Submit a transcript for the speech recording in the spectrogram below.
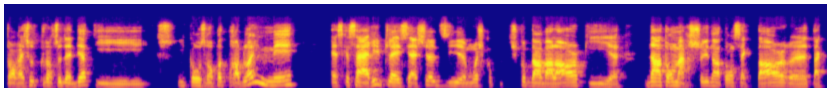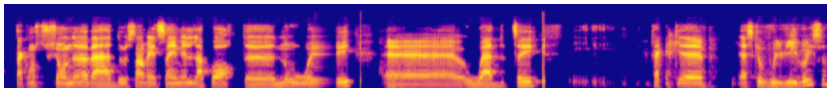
Ton ratio de couverture de dette, il ne causera pas de problème, mais est-ce que ça arrive que la SCHL dit euh, Moi, je coupe, je coupe dans valeur, puis euh, dans ton marché, dans ton secteur, ta, construction neuve à 225 000 la porte, no way, ou à. Est-ce que vous le vivez, ça?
